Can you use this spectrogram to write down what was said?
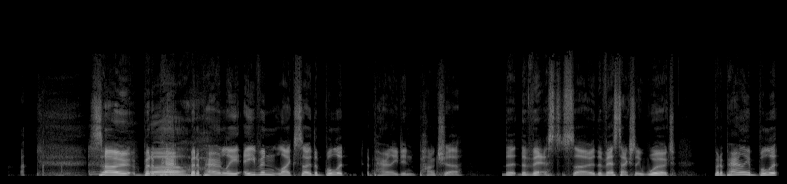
so, but appar- but apparently, even like so, the bullet apparently didn't puncture the the vest. So the vest actually worked, but apparently, a bullet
